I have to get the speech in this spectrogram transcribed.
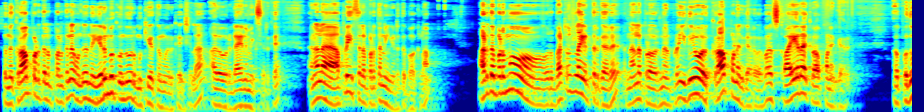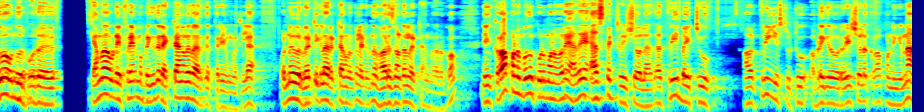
ஸோ அந்த கிராப் படத்தில் படத்தில் வந்து அந்த எறும்புக்கு வந்து ஒரு முக்கியத்துவம் இருக்குது ஆக்சுவலாக அதில் ஒரு டைனமிக்ஸ் இருக்குது அதனால் அப்படி சில படத்தை நீங்கள் எடுத்து பார்க்கலாம். அடுத்த படமும் ஒரு பட்டர்ஃப்ளை எடுத்திருக்காரு. நல்ல படம் அருமையான படம். இதையும் ஒரு கிராப் பண்ணியிருக்காரு ஒரு மாதிரி ஸ்கொயராக கிராப் பண்ணியிருக்காரு பொதுவாக வந்து ஒரு ஒரு கேமராவுடைய ஃப்ரேம் அப்படிங்கிறது ரெக்டாங்குலராக இருக்குது தெரியும் உங்களுக்குல்ல. ஒன்று ஒரு வெர்டிகலாக ரெக்டாங்குலர் இருக்கும் இல்லாட்டி வந்து ஹாரிசான்டல் ரெக்டாங்குலர் இருக்கும். நீங்கள் க்ராப் பண்ணும்போதும் கூடுமான வரை அதே ஆஸ்பெக்ட் ரேஷியோவில் அதாவது three by two or three is to two அப்படிங்கிற ஒரு ரேஷியோவில் க்ராப் பண்ணிங்கன்னா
